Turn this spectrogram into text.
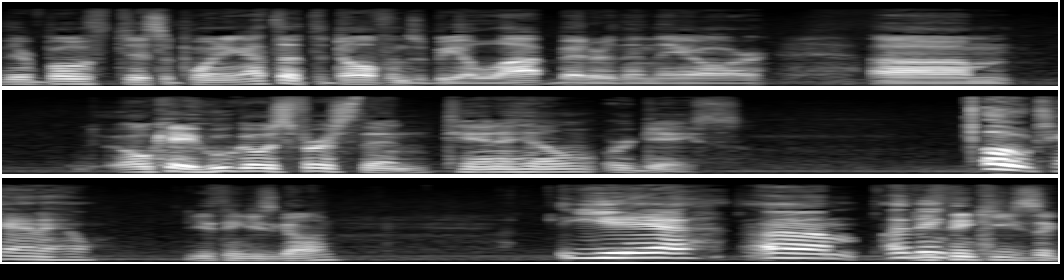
they're both disappointing. I thought the Dolphins would be a lot better than they are. Um, okay, who goes first then? Tannehill or Gase? Oh, Tannehill. You think he's gone? Yeah, um, I you think. think he's a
